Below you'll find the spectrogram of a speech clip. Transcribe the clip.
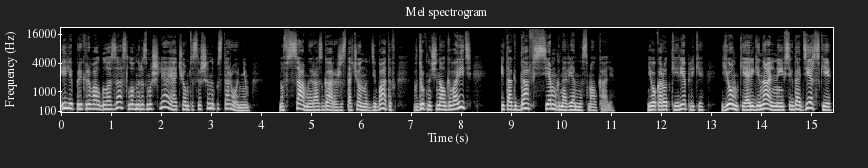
или прикрывал глаза, словно размышляя о чем-то совершенно постороннем, но в самый разгар ожесточенных дебатов вдруг начинал говорить, и тогда все мгновенно смолкали. Его короткие реплики, емкие, оригинальные и всегда дерзкие,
